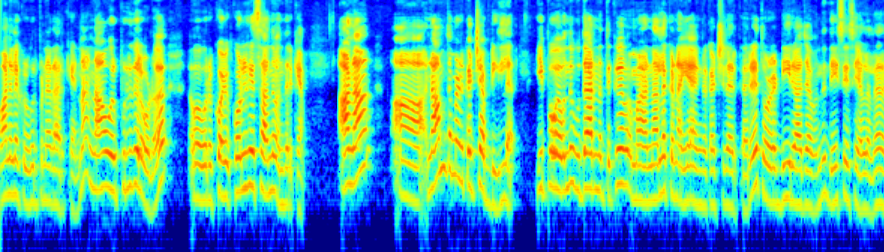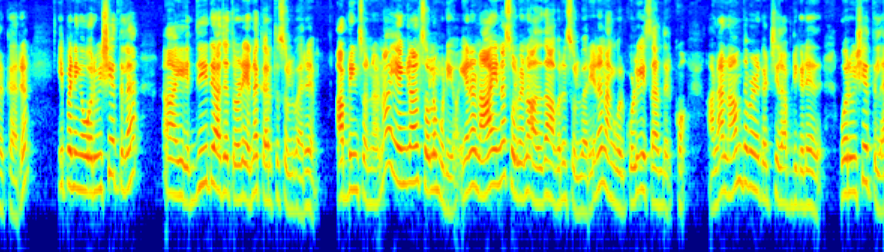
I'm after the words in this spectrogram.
மாநில குழு உறுப்பினராக இருக்கேன்னா நான் ஒரு புரிதலோட ஒரு கொ- கொள்கை சார்ந்து வந்திருக்கேன். ஆனால் நாம் தமிழ் கட்சி அப்படி இல்லை. இப்போ வந்து உதாரணத்துக்கு ம- நல்லக்கண்ண ஐயா எங்கள் கட்சியில் இருக்கார். தோழர் டி ராஜா வந்து தேசிய செயலாளராக இருக்கார். இப்போ நீங்கள் ஒரு விஷயத்தில் ஜி ராஜத்தோட என்ன கருத்து சொல்வார் அப்படின்னு சொன்னோன்னா எங்களால் சொல்ல முடியும். ஏன்னா நான் என்ன சொல்வேனோ அதுதான் அவரும் சொல்வார். ஏன்னா நாங்கள் ஒரு கொள்கை சார்ந்திருக்கோம் ஆனால் நாம் தமிழர் கட்சியில் அப்படி கிடையாது. ஒரு விஷயத்தில்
